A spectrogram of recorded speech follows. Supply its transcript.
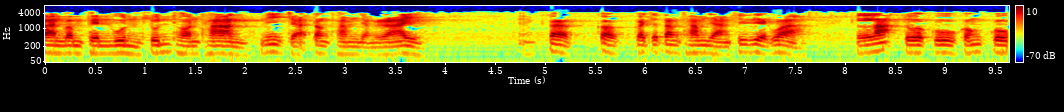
การบำเพ็ญบุญสุนทรทาน นี่จะต้องทำอย่างไร ก็ก็ก็จะต้องทำอย่างที่เรียกว่า ละตัวกูของกู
